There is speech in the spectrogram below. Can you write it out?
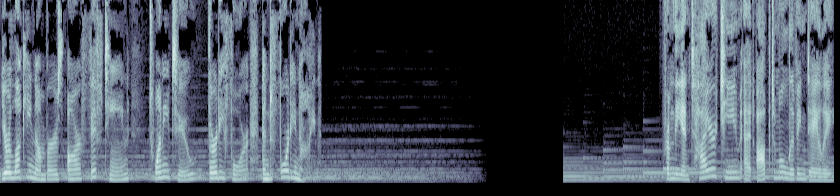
Your lucky numbers are 15, 22, 34, and 49. From the entire team at Optimal Living Daily,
